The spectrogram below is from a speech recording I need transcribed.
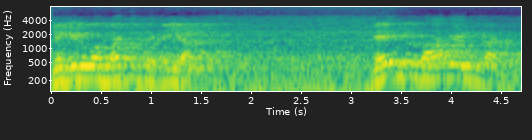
लेकिन वो मंच पे नहीं आते यही दुर्भाग्य है इस राज्य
